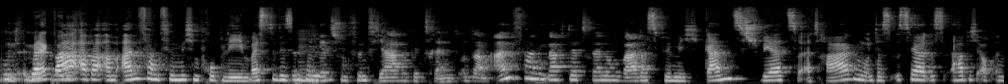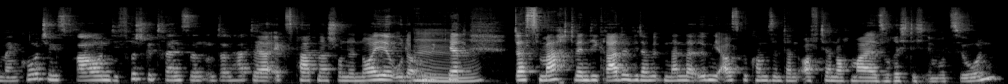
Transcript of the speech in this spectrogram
und merkwürdig. war aber am Anfang für mich ein Problem. Weißt du, wir sind mhm. ja jetzt schon fünf Jahre getrennt. Und am Anfang nach der Trennung war das für mich ganz schwer zu ertragen. Und das ist ja, das habe ich auch in meinen Coachings Frauen, die frisch getrennt sind und dann hat der Ex-Partner schon eine neue oder umgekehrt. Mhm. Das macht, wenn die gerade wieder miteinander irgendwie ausgekommen sind, dann oft ja nochmal so richtig Emotionen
